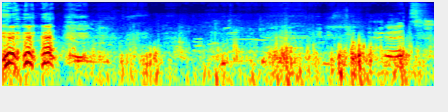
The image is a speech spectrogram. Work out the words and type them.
evet.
